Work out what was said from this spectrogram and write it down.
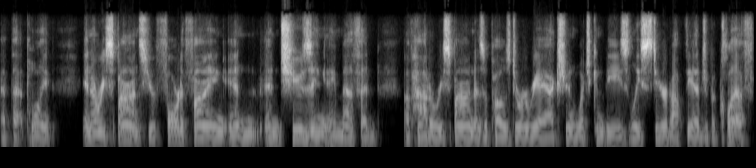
at that point. In a response, you're fortifying and, and choosing a method of how to respond as opposed to a reaction, which can be easily steered off the edge of a cliff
